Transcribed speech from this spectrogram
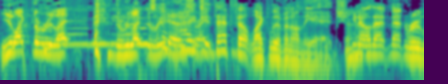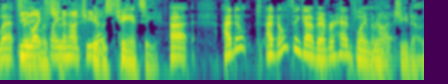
You like the roulette, the roulette was- Doritos, I- right? Uh-huh. That felt like living on the edge. You know that that roulette. Do you like was- Flamin' Hot Cheetos? It was chancy. Uh, I don't. I don't think I've ever had flaming hot Cheetos.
